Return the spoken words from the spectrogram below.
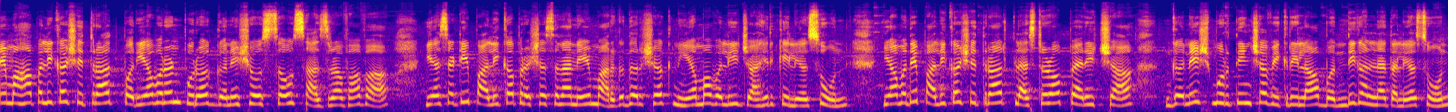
ठाणे महापालिका क्षेत्रात पर्यावरणपूरक गणेशोत्सव साजरा व्हावा. यासाठी पालिका प्रशासनाने मार्गदर्शक नियमावली जाहीर केली असून यामध्ये पालिका क्षेत्रात प्लॅस्टर ऑफ पॅरिसच्या गणेश मूर्तींच्या विक्रीला बंदी घालण्यात आली असून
